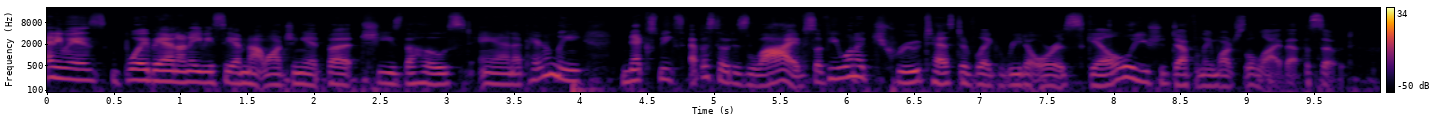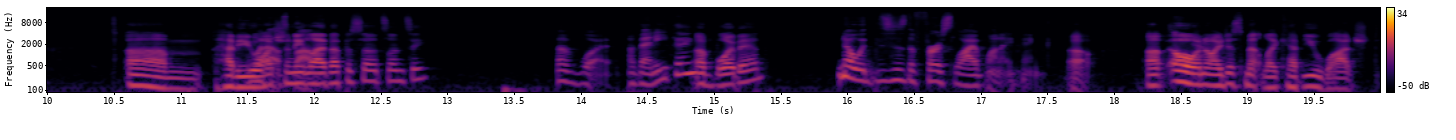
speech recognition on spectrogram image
Anyways, boy band on ABC. I'm not watching it, but she's the host, and apparently next week's episode is live. So if you want a true test of like Rita Ora's skill, you should definitely watch the live episode. Um, have you What watched else, any Bob? live episodes, Lindsay? Of what? Of anything? Of Boy Band? no, this is the first live one, I think. Oh. Um, oh no, I just meant like, have you watched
